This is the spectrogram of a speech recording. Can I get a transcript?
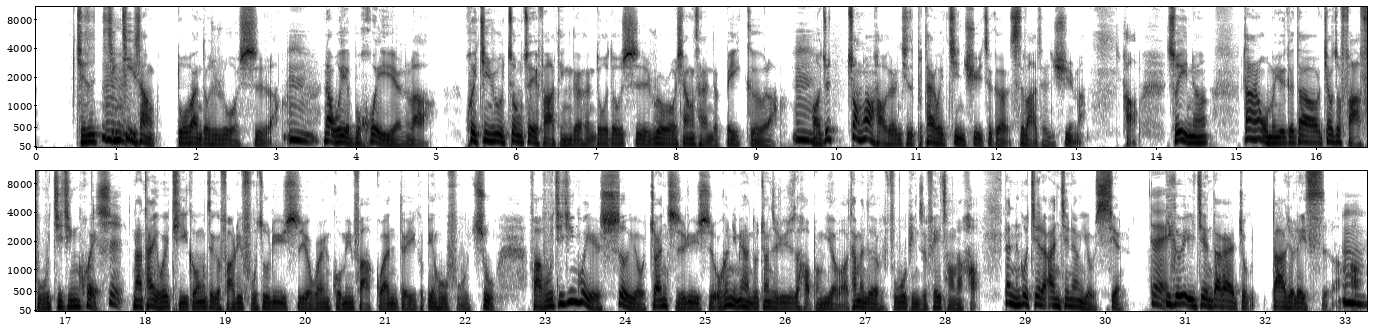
其实经济上多半都是弱势了。嗯那我也不讳言了，会进入重罪法庭的很多都是弱肉相残的悲歌了。嗯，哦，就状况好的人其实不太会进去这个司法程序嘛。好，所以呢，当然我们有一个到叫做法服基金会，是那他也会提供这个法律辅助律师有关于国民法官的一个辩护辅助。法服基金会也设有专职律师，我跟里面很多专职律师是好朋友啊，他们的服务品质非常的好，但能够接的案件量有限，对一个月一件大概就大家就累死了啊。嗯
